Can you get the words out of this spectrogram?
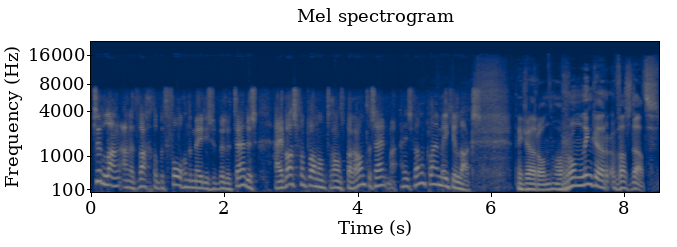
te lang aan het wachten op het volgende medische bulletin. Dus hij was van plan om transparant te zijn, maar hij is wel een klein beetje laks. Dankjewel Ron. Ron Linker was dat.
